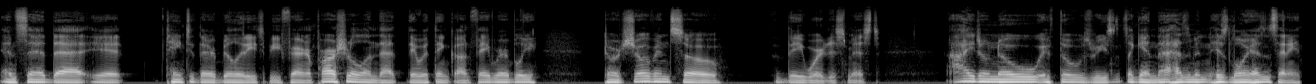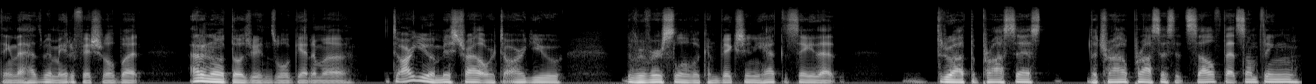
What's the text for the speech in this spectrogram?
and said that it tainted their ability to be fair and impartial and that they would think unfavorably towards Chauvin. So they were dismissed. I don't know if those reasons, again, that hasn't been, his lawyer hasn't said anything, that hasn't been made official, but I don't know if those reasons will get him a, to argue a mistrial or to argue the reversal of a conviction. You have to say that throughout the process, the trial process itself, that something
